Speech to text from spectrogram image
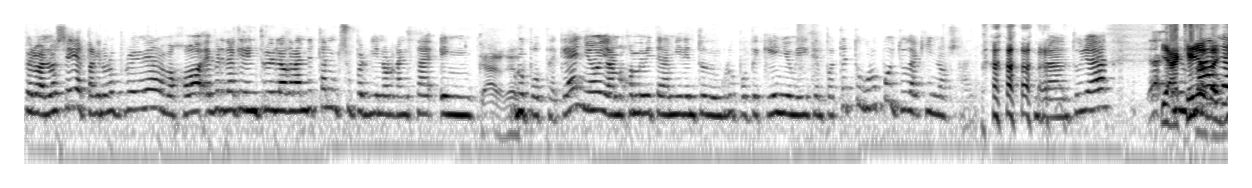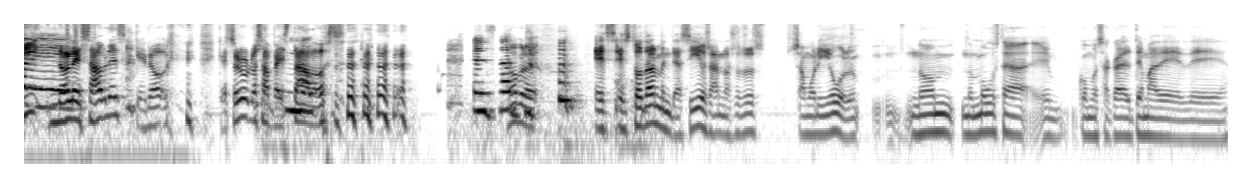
Pero no sé, hasta que no lo pruebe, a lo mejor es verdad que dentro de lo grande están súper bien organizadas en Claro, claro. grupos pequeños y a lo mejor me meten a mí dentro de un grupo pequeño y me dicen, pues este es tu grupo y tú de aquí no sales. En plan, tú ya... Y a aquellos de allí de- no les hables que no, que son unos apestados. Exacto. No, pero es, es totalmente así. O sea, nosotros, Samuel y yo, no, no me gusta eh, como sacar el tema de, de-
